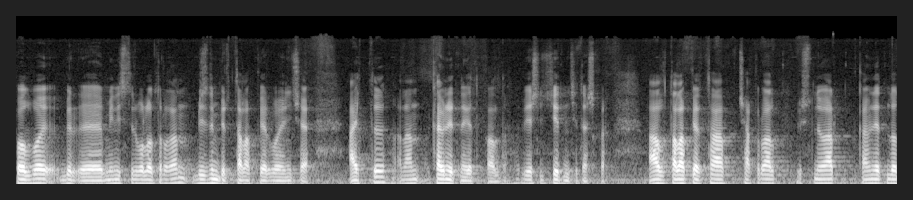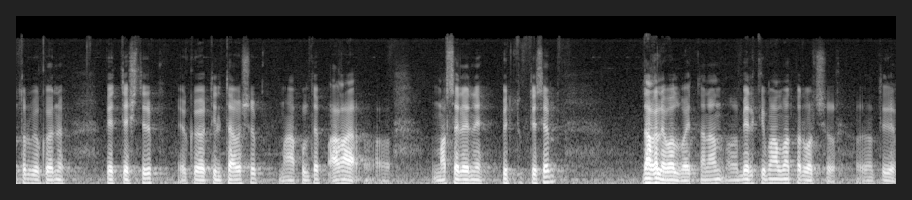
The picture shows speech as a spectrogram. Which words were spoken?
болбой бир министр боло турган биздин бир талапкер боюнча айтты анан кабинетине кетип калды бешинчи жетинчи этажга ал талапкерди таап чакырып алып үстүнө барып кабинетинде отуруп экөөнү беттештирип экөө тил табышып макул деп ага маселени бүттүк десем дагы эле болбойт анан берки маалымат бар болчу тиги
